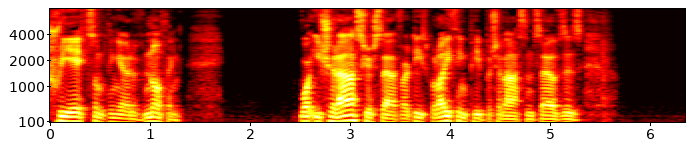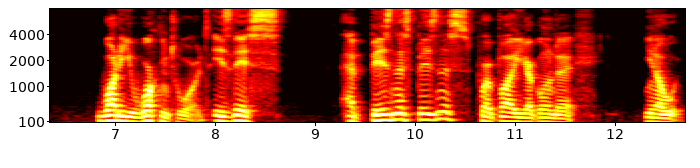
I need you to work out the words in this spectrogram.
create something out of nothing. What you should ask yourself, or at least what I think people should ask themselves, is what are you working towards? Is this a business business whereby you're going to, you know,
